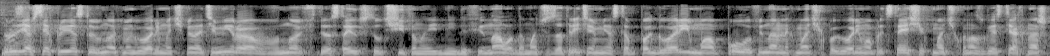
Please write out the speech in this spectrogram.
Друзья, всех приветствую. Вновь мы говорим о чемпионате мира. Вновь остаются тут считанные дни до финала, до матча за третье место. Поговорим о полуфинальных матчах, поговорим о предстоящих матчах. У нас в гостях наш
